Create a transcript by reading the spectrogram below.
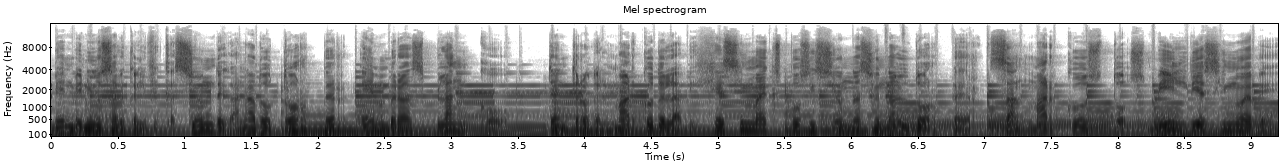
Bienvenidos a la calificación de ganado Dorper Hembras Blanco, dentro del marco de la vigésima Exposición Nacional Dorper San Marcos 2019.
